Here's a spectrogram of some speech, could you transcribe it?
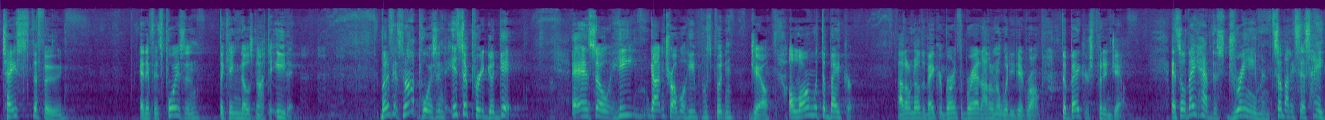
Tastes the food, and if it's poison, the king knows not to eat it. But if it's not poisoned, it's a pretty good gig. And so he got in trouble. He was put in jail along with the baker. I don't know, the baker burnt the bread. I don't know what he did wrong. The baker's put in jail. And so they have this dream, and somebody says, Hey,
